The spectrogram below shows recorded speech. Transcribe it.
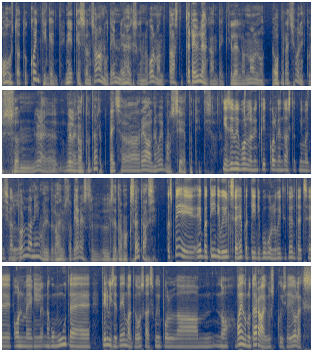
ohustatud kontingent, need, kes on saanud enne üheksakümne kolmandat aastat vereülekandeid, kellel on olnud operatsioonid, kus on üle, üle kantud verd, täitsa reaalne võimalus C-hepatiiti saada. ja see võib olla nüüd kõik kolmkümmend aastat niimoodi see seal võib olla niimoodi, ta kahjustab järjest seda maksa edasi. kas B-hepatiidi või üldse hepatiidi puhul võite öelda, et see on meil nagu muude terviseteemade osas võib-olla noh, vajunud ära justkui see ei oleks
